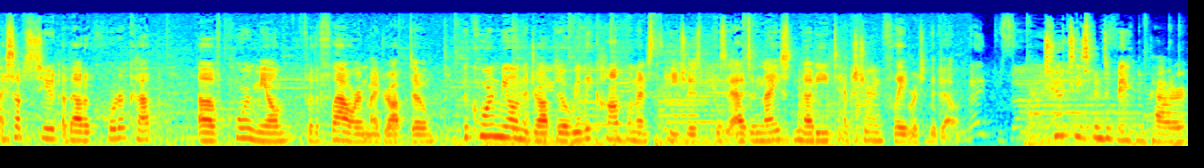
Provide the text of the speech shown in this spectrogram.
I substitute about a quarter cup of cornmeal for the flour in my drop dough. The cornmeal in the drop dough really complements the peaches because it adds a nice nutty texture and flavor to the dough. Two teaspoons of baking powder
